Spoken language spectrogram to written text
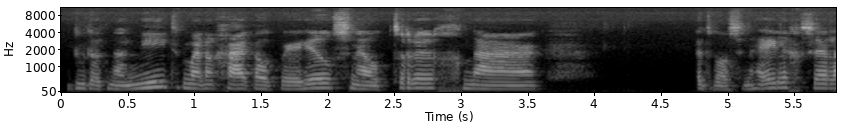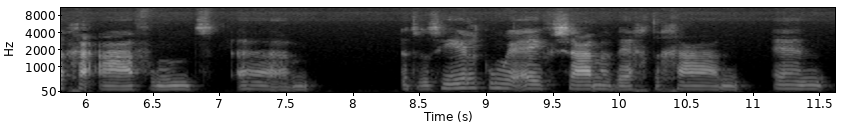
doe dat nou niet. Maar dan ga ik ook weer heel snel terug naar, het was een hele gezellige avond. Um, het was heerlijk om weer even samen weg te gaan. En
